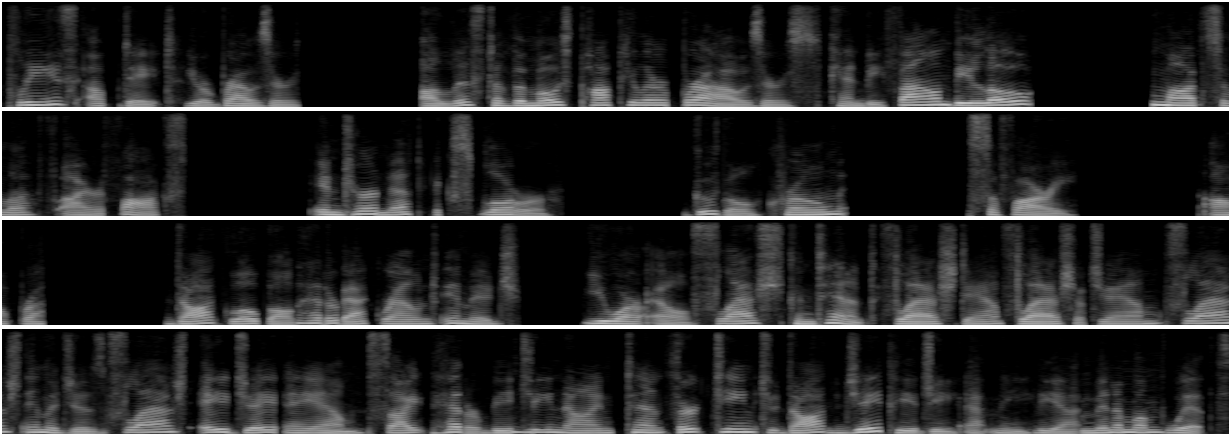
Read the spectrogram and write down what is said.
Please update your browser. A list of the most popular browsers can be found below. Mozilla Firefox Internet Explorer Google Chrome Safari Opera global header background image URL slash content slash dam slash jam slash images slash AJAM site header BG 9 10 13 to JPG at media minimum width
